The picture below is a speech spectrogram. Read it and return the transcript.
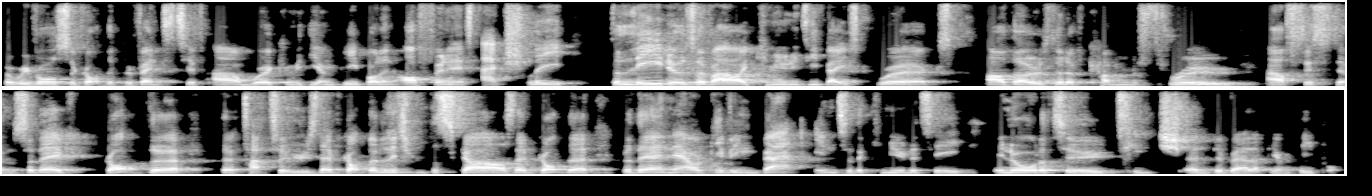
but we've also got the preventative arm working with young people. And often it's actually the leaders of our community-based works are those that have come through our system. So they've got the, the tattoos, they've got the literally the scars, they've got the, but they're now giving back into the community in order to teach and develop young people.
